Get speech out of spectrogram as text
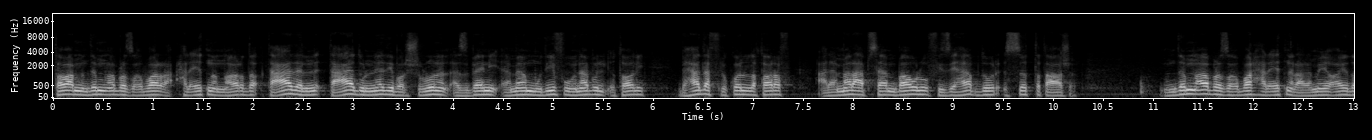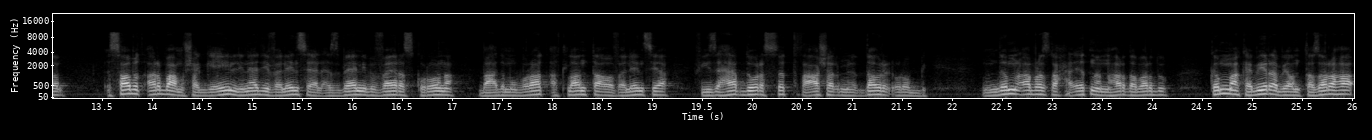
طبعا من ضمن أبرز أخبار حلقتنا النهارده تعادل تعادل نادي برشلونة الأسباني أمام مضيفه نابولي الإيطالي بهدف لكل طرف على ملعب سان باولو في ذهاب دور ال 16 من ضمن أبرز أخبار حلقتنا العالمية أيضا إصابة أربع مشجعين لنادي فالنسيا الأسباني بفيروس كورونا بعد مباراة أتلانتا وفالنسيا في ذهاب دور ال 16 من الدوري الأوروبي. من ضمن أبرز حلقتنا النهارده برضو قمة كبيرة بينتظرها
